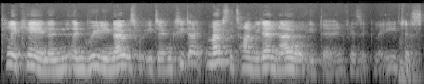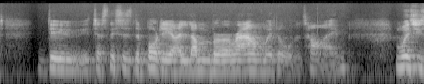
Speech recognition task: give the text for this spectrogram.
click in and, and really notice what you're doing because you don't most of the time you don't know what you're doing physically you hmm. just do just this is the body I lumber around with all the time and once you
